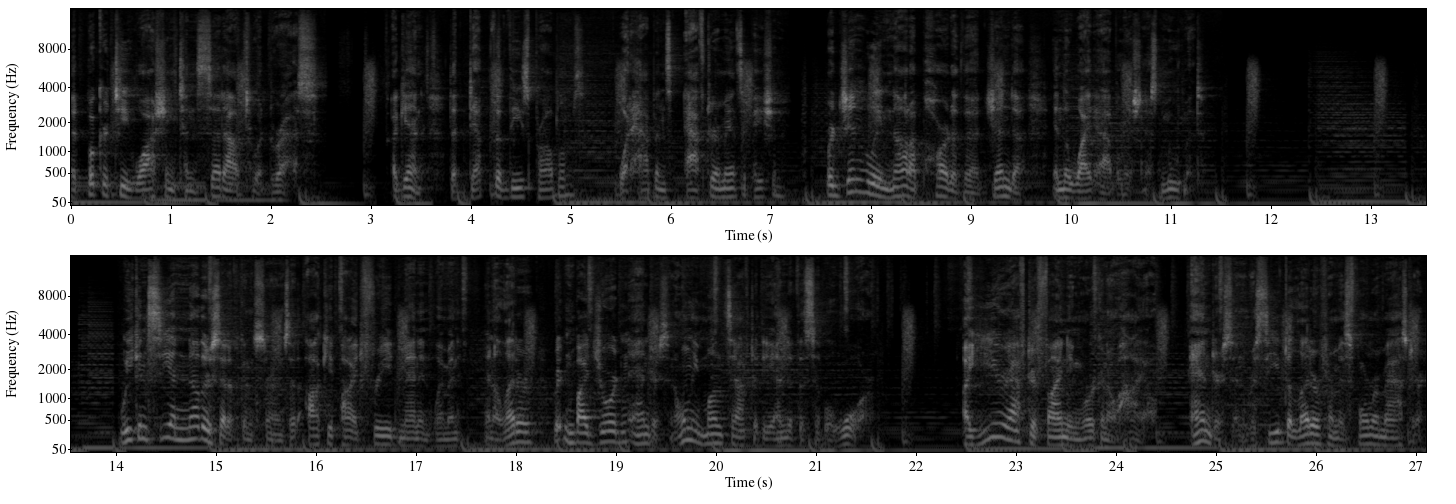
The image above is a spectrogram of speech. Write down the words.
that Booker T. Washington set out to address. Again, the depth of these problems what happens after emancipation, were generally not a part of the agenda in the white abolitionist movement. We can see another set of concerns that occupied freed men and women in a letter written by Jourdan Anderson only months after the end of the Civil War. A year after finding work in Ohio, Anderson received a letter from his former master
